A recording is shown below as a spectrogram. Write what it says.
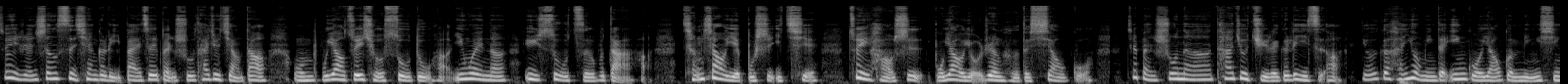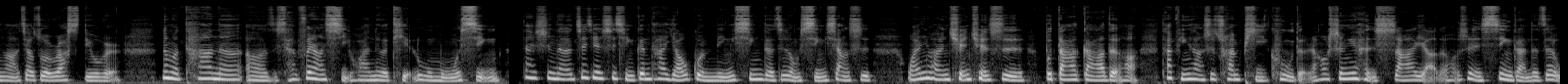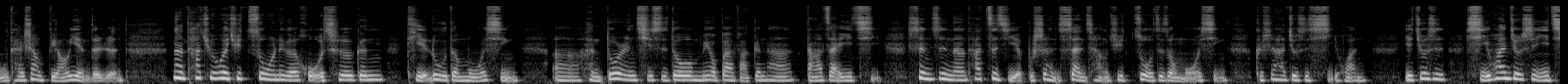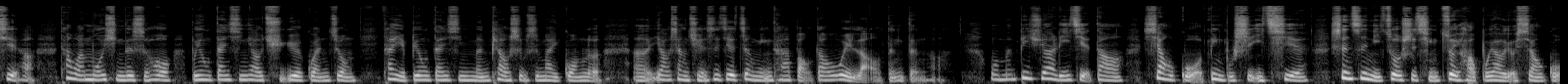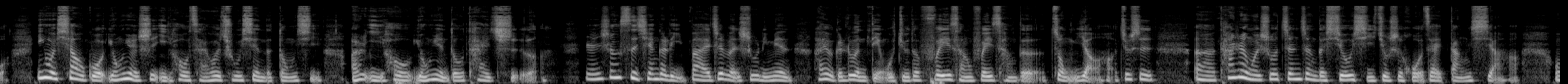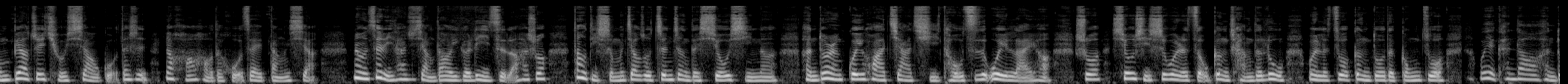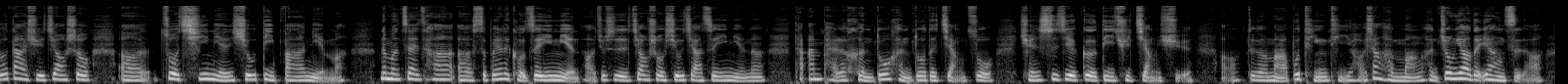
所以，《人生四千个礼拜》这本书，他就讲到，我们不要追求速度哈，因为呢，欲速则不达哈，成效也不是一切，最好是不要有任何的效果。这本书呢，他就举了一个例子啊，有一个很有名的英国摇滚明星啊，叫做 Rod Stewart。那么他呢，呃，非常喜欢那个铁路模型，但是呢，这件事情跟他摇滚明星的这种形象是完完全全是不搭嘎的哈。他平常是穿皮裤的，然后声音很沙哑的哈，是很性感的，在舞台上表演的人。那他却会去做那个火车跟铁路的模型，呃，很多人其实都没有办法跟他搭在一起，甚至呢，他自己也不是很擅长去做这种模型，可是他就是喜欢，也就是喜欢就是一切哈。他玩模型的时候不用担心要取悦观众，他也不用担心门票是不是卖光了，呃，要向全世界证明他宝刀未老等等哈。我们必须要理解到，效果并不是一切，甚至你做事情最好不要有效果，因为效果永远是以后才会出现的东西，而以后永远都太迟了。人生四千个礼拜这本书里面还有个论点，我觉得非常非常的重要哈，就是呃，他认为说真正的休息就是活在当下哈，我们不要追求效果，但是要好好的活在当下。那么这里他就讲到一个例子了，他说到底什么叫做真正的休息呢？很多人规划假期、投资未来哈，说休息是为了走更长的路，为了做更多的工作。我也看到很多大学教授呃做七年休第八年嘛，那么在他。呃，Sabbatical 这一年啊，就是教授休假这一年呢，他安排了很多很多的讲座，全世界各地去讲学啊，这个马不停蹄，好像很忙很重要的样子啊。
